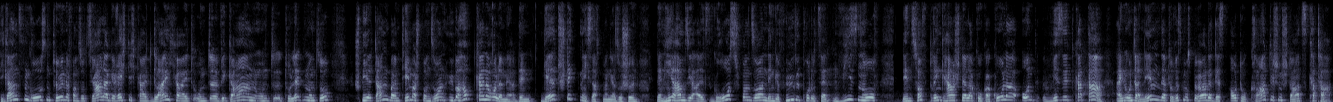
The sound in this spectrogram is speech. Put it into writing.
die ganzen großen Töne von sozialer Gerechtigkeit, Gleichheit und äh, vegan und äh, Toiletten und so spielt dann beim Thema Sponsoren überhaupt keine Rolle mehr. Denn Geld stinkt nicht, sagt man ja so schön. Denn hier haben sie als Großsponsoren den Geflügelproduzenten Wiesenhof, den Softdrinkhersteller Coca-Cola und Visit Qatar, ein Unternehmen der Tourismusbehörde des autokratischen Staats Katar.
